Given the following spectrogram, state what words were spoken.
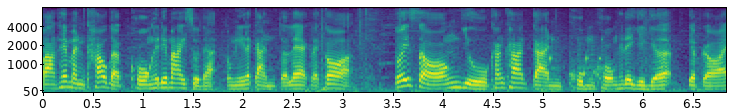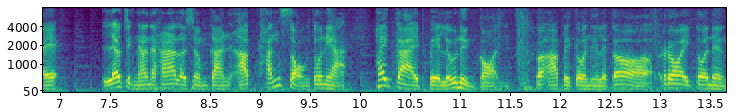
วางให้มันเข้าแบบโค้งให้ได้มากที่สุดอะตรงนี้แล้วกันตัวแรกแล้วก็ตัวที่สองอยู่ข้างๆกันคุมโค้งให้ได้เยอะๆเรียบร้อย แล้วจากนั้นนะฮะเราทำการอัพทั้ง 2 ตัวเนี่ยให้กลายเป็นเลเวลหนึ่งก่อน ก็อัพไปตัวหนึ่งแล้วก็รออีกตัวหนึ่ง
